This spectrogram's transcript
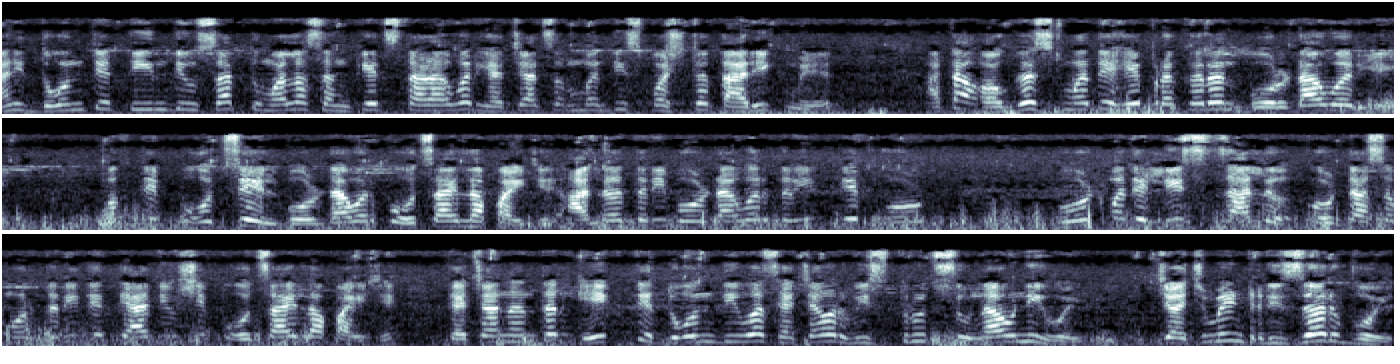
आणि दोन ते तीन दिवसात तुम्हाला संकेतस्थळावर ह्याच्या संबंधी स्पष्ट तारीख मिळेल. आता ऑगस्टमध्ये हे प्रकरण बोर्डावर येईल. मग ते पोहोचेल बोर्डावर पोहोचायला पाहिजे. आलं तरी बोर्डावर तरी ते कोर्टमध्ये लिस्ट झालं कोर्टासमोर तरी ते त्या दिवशी पोहोचायला पाहिजे. त्याच्यानंतर एक ते दोन दिवस ह्याच्यावर विस्तृत सुनावणी होईल. जजमेंट रिझर्व्ह होईल.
